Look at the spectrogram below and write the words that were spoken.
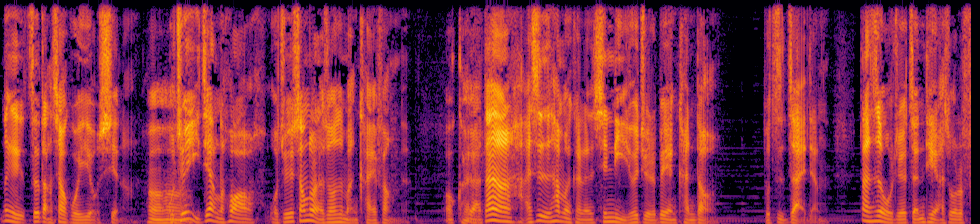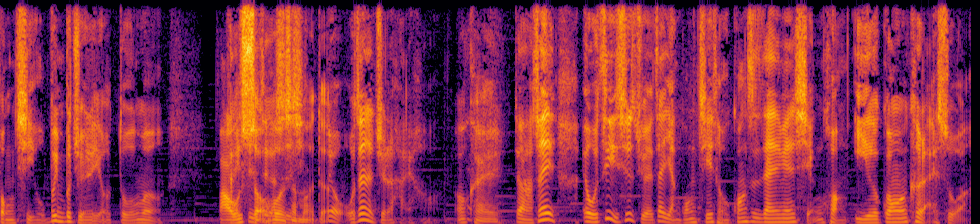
那个遮挡效果也有限啊。嗯，我觉得以这样的话，我觉得相对来说是蛮开放的。OK，对啊，当然还是他们可能心里会觉得被人看到不自在这样，但是我觉得整体来说的风气，我并不觉得有多么。保守或什么的，对，我真的觉得还好。OK，对啊，所以，哎，我自己是觉得在仰光街头，光是在那边闲晃，以一个观光客来说啊，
